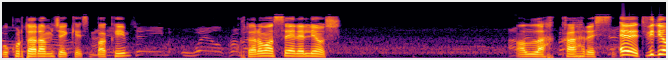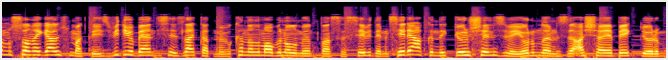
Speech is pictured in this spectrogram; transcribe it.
Bu kurtaramayacak kesin. Bakayım. Kurtaramazsa yeniliyoruz. Allah kahretsin. Evet videomuz sonuna gelmiş bulunmaktayız. Video beğendiyseniz like atmayı ve kanalıma abone olmayı unutmazsanız sevinirim. Seri hakkındaki görüşlerinizi ve yorumlarınızı aşağıya bekliyorum.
